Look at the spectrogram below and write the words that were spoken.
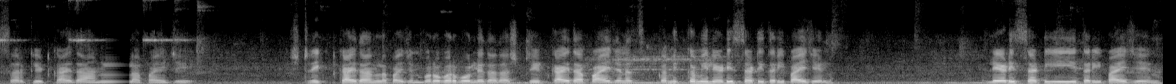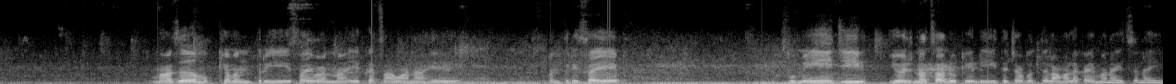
सर्किट कायदा आणला पाहिजे. स्ट्रिक्ट कायदा आणला पाहिजे. बरोबर बोलले दादा. स्ट्रिक्ट कायदा पाहिजेच कमीत कमी लेडीजसाठी तरी पाहिजे लेडीजसाठी तरी पाहिजे माझं मुख्यमंत्री साहेबांना एकच आव्हान आहे. मंत्री साहेब तुम्ही जी योजना चालू केली त्याच्याबद्दल आम्हाला काही म्हणायचं नाही.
